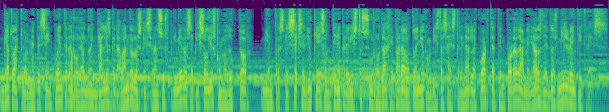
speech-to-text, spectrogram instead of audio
Gato actualmente se encuentra rodando en Gales grabando los que serán sus primeros episodios como Doctor, mientras que Sex Education tiene previsto su rodaje para otoño con vistas a estrenar la cuarta temporada a mediados de 2023.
